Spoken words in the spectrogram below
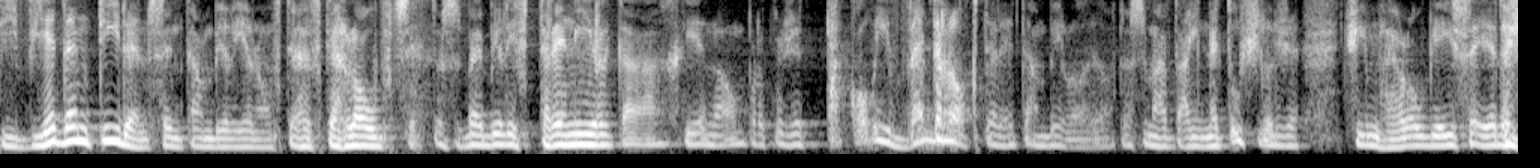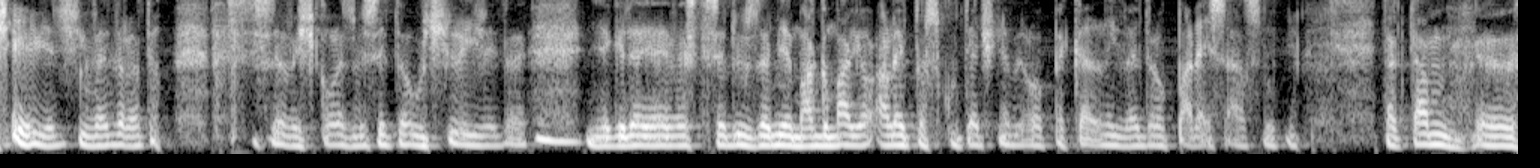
v jeden týden jsem tam byl jenom v té, v té hloubce. To jsme byli v trenýrkách jenom, protože takový vedro, které tam bylo, jo, to jsem ani netušil, že čím hlouběji se jede, že je větší vedro. To, se ve škole jsme se to učili, že to je, někde je ve středu země magma, jo, ale to skutečně bylo pekelný vedro, 50 stupňů. Tak tam eh,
